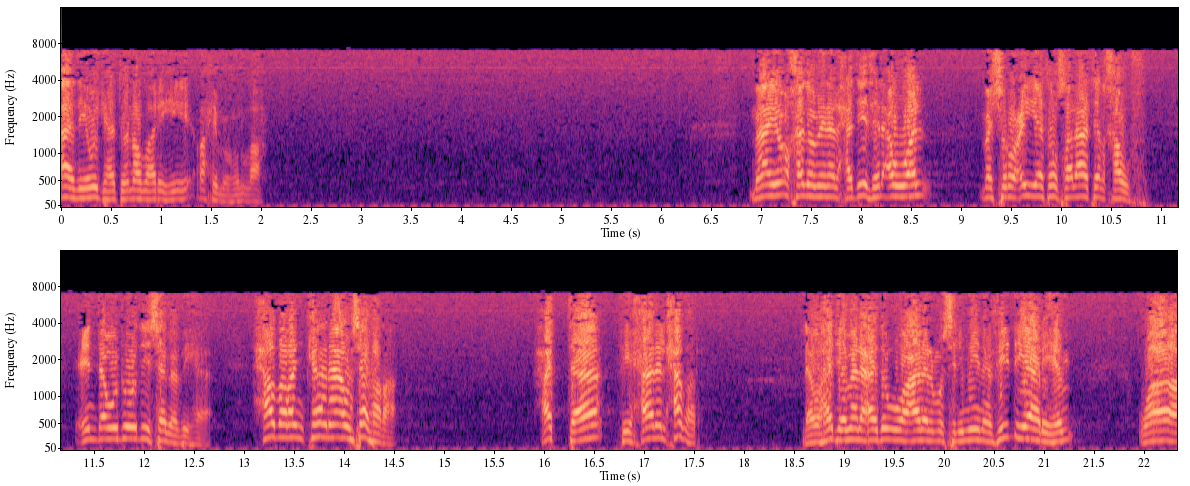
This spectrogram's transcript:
هذه وجهة نظره رحمه الله. ما يؤخذ من الحديث الأول مشروعية صلاة الخوف عند وجود سببها. حضرا كان أو سفرا. حتى في حال الحضر. لو هجم العدو على المسلمين في ديارهم و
